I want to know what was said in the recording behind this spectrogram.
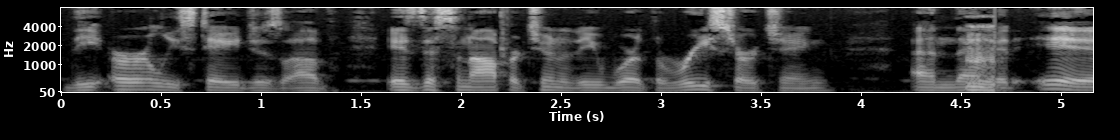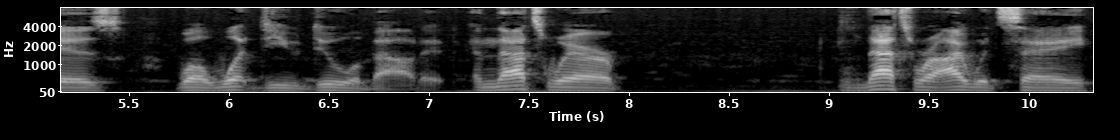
the early stages of is this an opportunity worth researching? And then mm. it is, well, what do you do about it? And that's where that's where I would say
